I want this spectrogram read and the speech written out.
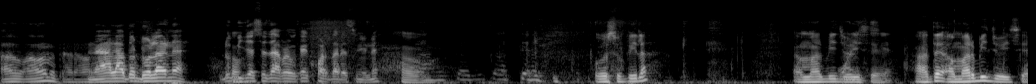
આવો આવો ને તારા આવો. ના લાવતો ઢોલા ને. ડૂબી જશે તો આપણે કઈ ખોરતા રહેશે ને હા. ઓછું પીલા અમાર બી જોઈ છે. હા તે અમાર બી જોઈ છે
